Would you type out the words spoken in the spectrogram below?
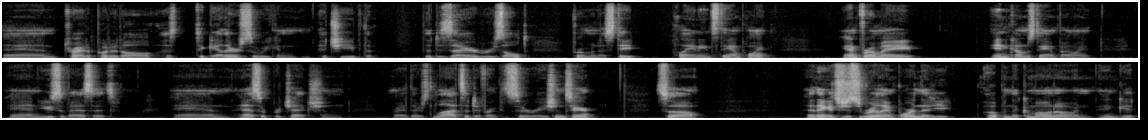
and try to put it all together so we can achieve the, the desired result from an estate planning standpoint and from a income standpoint and use of assets and asset protection right there's lots of different considerations here so i think it's just really important that you open the kimono and, and get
